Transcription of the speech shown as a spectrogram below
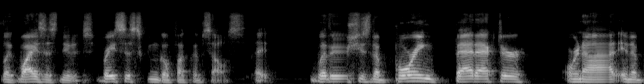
like, why is this news? Racists can go fuck themselves. I, whether she's a boring bad actor or not, in a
